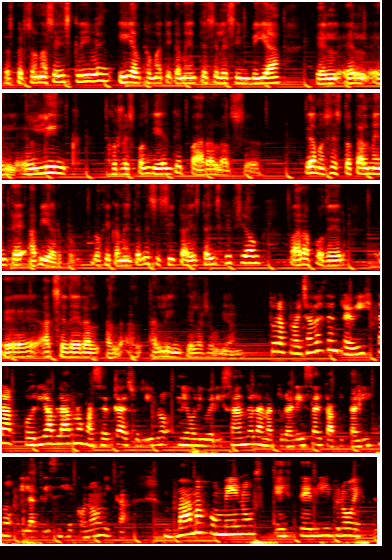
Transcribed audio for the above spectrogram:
las personas se inscriben y automáticamente se les envía el, el, link correspondiente para los, eh, digamos, es totalmente abierto. Lógicamente necesita esta inscripción para poder eh, acceder al, al link de la reunión aprovechando esta entrevista, ¿podría hablarnos acerca de su libro Neoliberizando la naturaleza, el capitalismo y la crisis económica? ¿Va más o menos este libro, este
